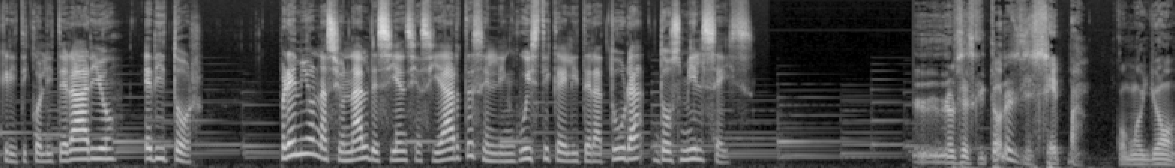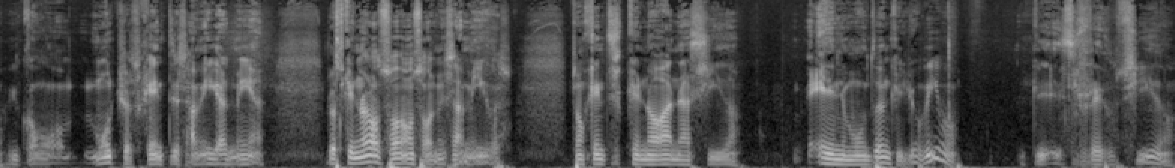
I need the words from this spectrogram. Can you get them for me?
crítico literario, editor. Premio Nacional de Ciencias y Artes en Lingüística y Literatura 2006. Los escritores de cepa como yo y como muchas gentes, amigas mías. Los que no lo son son mis amigos. Son gentes que no han nacido en el mundo en que yo vivo, que es reducido.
